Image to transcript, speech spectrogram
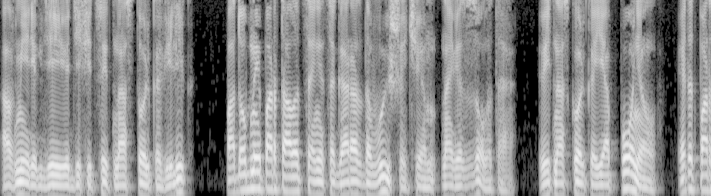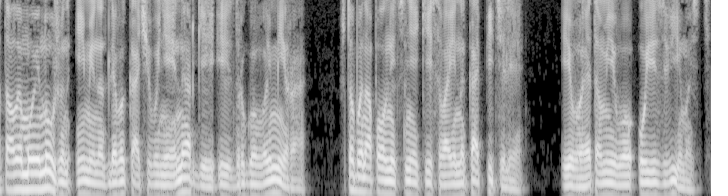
А в мире, где ее дефицит настолько велик, подобные порталы ценятся гораздо выше, чем на вес золота. Ведь, насколько я понял, этот портал ему и нужен именно для выкачивания энергии из другого мира, чтобы наполнить некие свои накопители. И в этом его уязвимость.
